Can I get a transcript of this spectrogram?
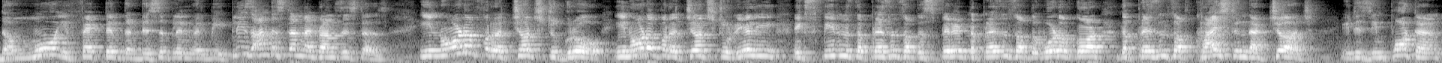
the more effective the discipline will be. Please understand, my brothers and sisters. In order for a church to grow, in order for a church to really experience the presence of the Spirit, the presence of the Word of God, the presence of Christ in that church, it is important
